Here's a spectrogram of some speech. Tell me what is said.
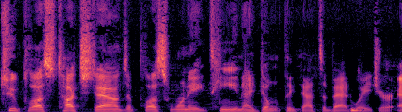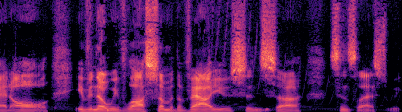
two plus touchdowns at plus one eighteen, I don't think that's a bad wager at all. Even though we've lost some of the values since uh, since last week.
